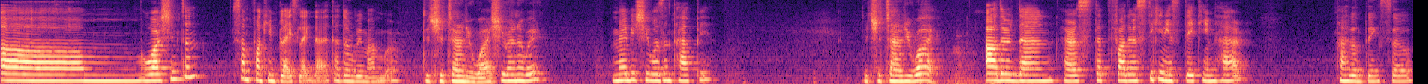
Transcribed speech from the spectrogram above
um, Washington? Some fucking place like that. I don't remember. Did she tell you why she ran away? Maybe she wasn't happy. Did she tell you why? Other than her stepfather sticking his dick in her? I don't think so.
